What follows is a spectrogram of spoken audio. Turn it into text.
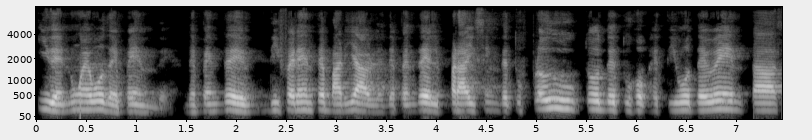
Y de nuevo depende, depende de diferentes variables, depende del pricing de tus productos, de tus objetivos de ventas,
